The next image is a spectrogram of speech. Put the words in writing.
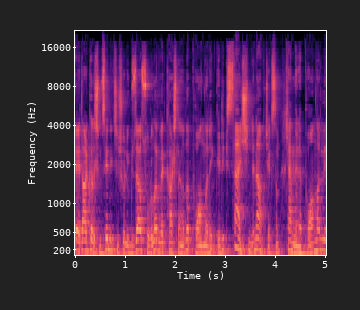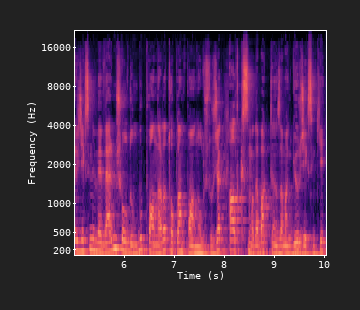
Evet arkadaşım senin için şöyle güzel sorular ve karşılarına da puanlar ekledik. Sen şimdi ne yapacaksın? Kendine puanlar vereceksin ve vermiş olduğun bu puanlarda toplam puanı oluşturacak. Alt kısma da baktığın zaman göreceksin ki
